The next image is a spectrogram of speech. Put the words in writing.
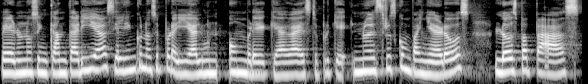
Pero nos encantaría, si alguien conoce por ahí algún hombre que haga esto, porque nuestros compañeros, los papás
